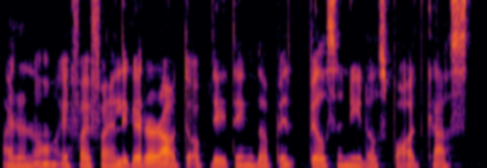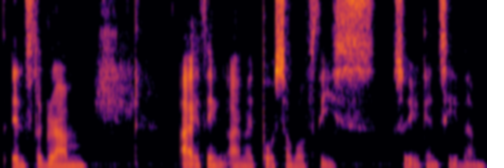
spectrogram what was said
I don't know if I finally get around to updating the Pills and Needles podcast Instagram. I think I might post some of these so you can see them.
